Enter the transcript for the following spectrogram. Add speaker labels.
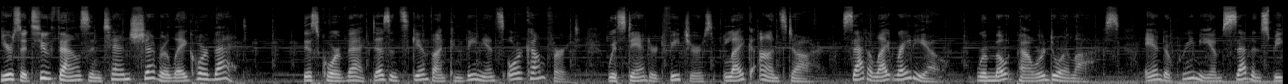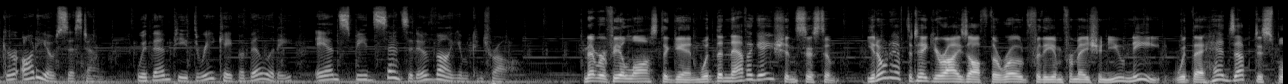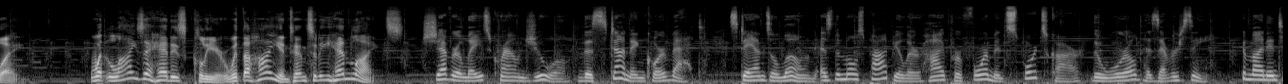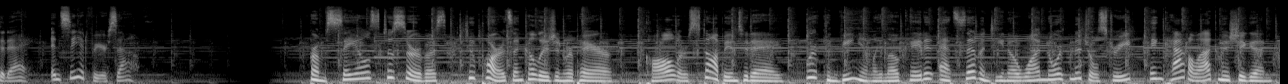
Speaker 1: Here's a 2010 Chevrolet Corvette. This Corvette doesn't skimp on convenience or comfort with standard features like OnStar, satellite radio, remote power door locks, and a premium 7-speaker audio system with MP3 capability and speed-sensitive volume control.
Speaker 2: Never feel lost again with the navigation system. You don't have to take your eyes off the road for the information you need with the heads-up display. What lies ahead is clear with the high-intensity headlights.
Speaker 1: Chevrolet's crown jewel, the stunning Corvette, stands alone as the most popular high-performance sports car the world has ever seen. Come on in today and see it for yourself.
Speaker 3: From sales to service to parts and collision repair. Call or stop in today. We're conveniently located at 1701 North Mitchell Street in Cadillac, Michigan.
